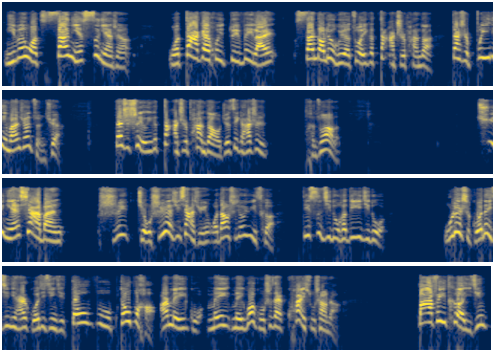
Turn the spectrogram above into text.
你问我三年、四年时，我大概会对未来三到六个月做一个大致判断，但是不一定完全准确，但是是有一个大致判断，我觉得这个还是很重要的。去年下半十九十月去下旬，我当时就预测第四季度和第一季度，无论是国内经济还是国际经济都不都不好，而美国美美国股市在快速上涨，巴菲特已经。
